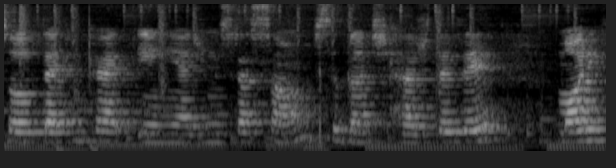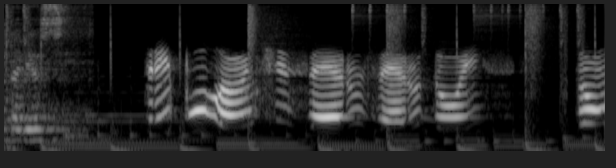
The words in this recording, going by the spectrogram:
sou técnica em administração, estudante de rádio e TV, moro em Cariacica. Tripulante 002, Dom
